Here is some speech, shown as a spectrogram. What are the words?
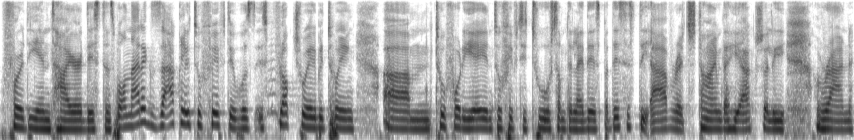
for the entire distance. Well not exactly 250 it was it fluctuated between um, 248 and 252 or something like this but this is the average time that he actually ran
